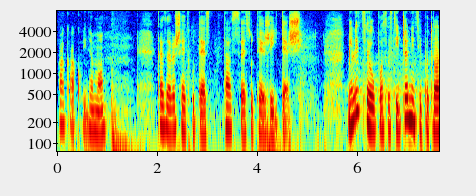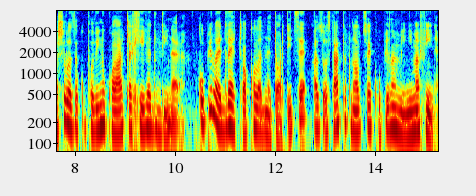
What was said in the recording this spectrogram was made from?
a kako idemo ka završetku testa, sve su teži i teži. Milica je u poslastičarnici potrošila za kupovinu kolača 1000 dinara. Kupila je dve čokoladne tortice, a za ostatak novca je kupila mini mafine.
